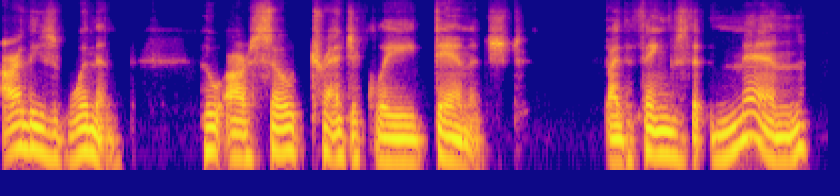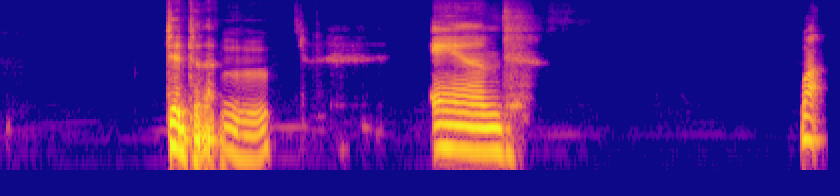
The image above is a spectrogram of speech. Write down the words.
are these women who are so tragically damaged by the things that men did to them. Mm-hmm. And well,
